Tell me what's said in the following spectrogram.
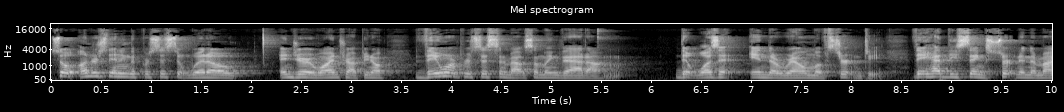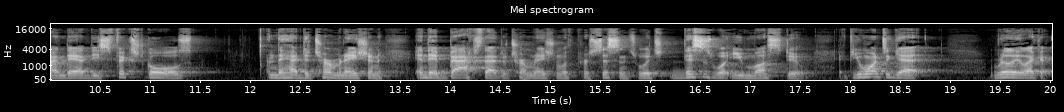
So understanding the persistent widow and Jerry Weintraub, you know, they weren't persistent about something that um that wasn't in the realm of certainty. They had these things certain in their mind. They had these fixed goals and they had determination and they backed that determination with persistence, which this is what you must do. If you want to get really like a,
